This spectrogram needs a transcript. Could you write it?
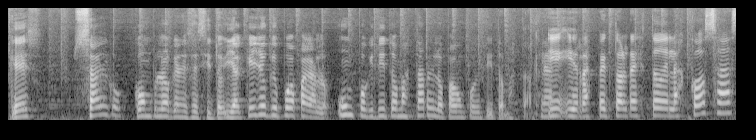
que es salgo, compro lo que necesito y aquello que puedo pagarlo un poquitito más tarde, lo pago un poquitito más tarde. Y, respecto al resto de las cosas,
